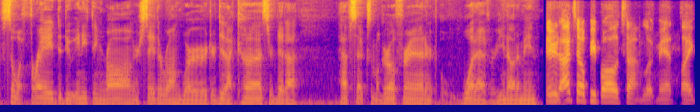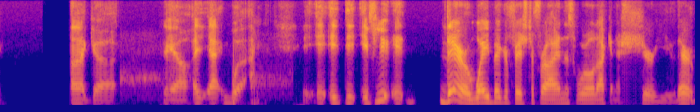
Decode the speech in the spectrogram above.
so afraid to do anything wrong or say the wrong word or did I cuss or did I have sex with my girlfriend or whatever. You know what I mean? Dude, I tell people all the time, look, man, like, like, uh, know, I, I, well, it, it, if you, it, there are way bigger fish to fry in this world. I can assure you, there are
